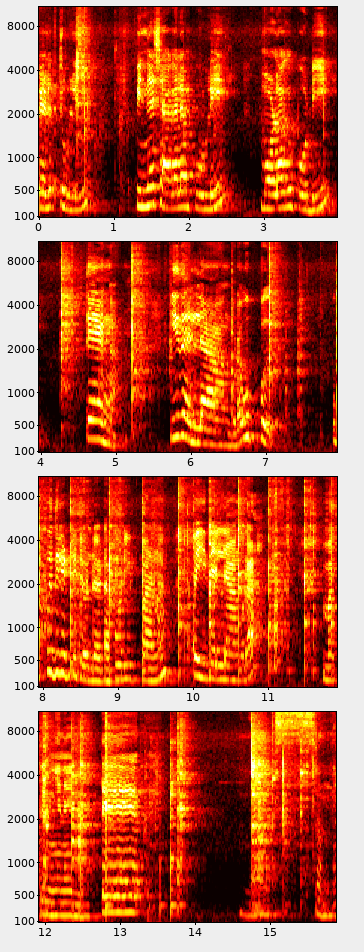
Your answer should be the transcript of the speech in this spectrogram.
വെളുത്തുള്ളി പിന്നെ ശകലം പുളി മുളക് പൊടി തേങ്ങ. ഇതെല്ലാം കൂടെ ഉപ്പ്. ഉപ്പ് ഇതിലിട്ടിട്ടുണ്ട് കേട്ടോ പൊടി ഉപ്പാണ്. അപ്പം ഇതെല്ലാം കൂടെ നമുക്ക് ഇങ്ങനെ ഇട്ട് ഒന്ന്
